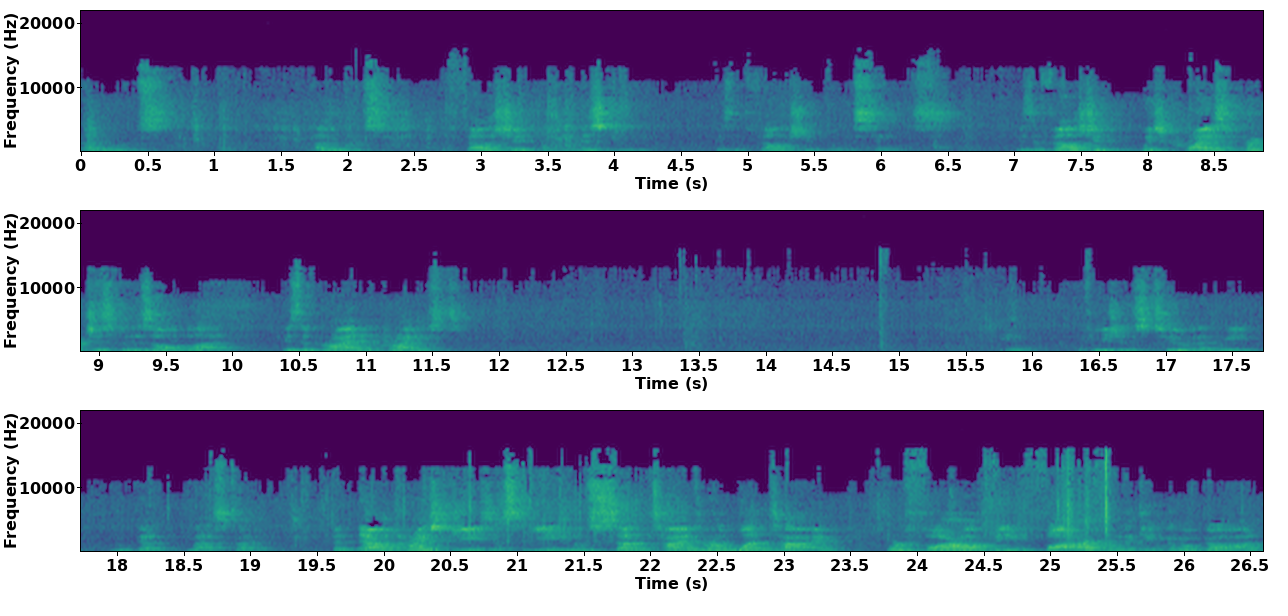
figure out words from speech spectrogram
In other words, in other words, the fellowship of the mystery is the fellowship of the saints. Is the fellowship which Christ purchased with his own blood. Is the bride of Christ. In Ephesians 2 that we looked at last time. But now in Christ Jesus, ye who sometimes or at one time were far off, being far from the kingdom of God,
